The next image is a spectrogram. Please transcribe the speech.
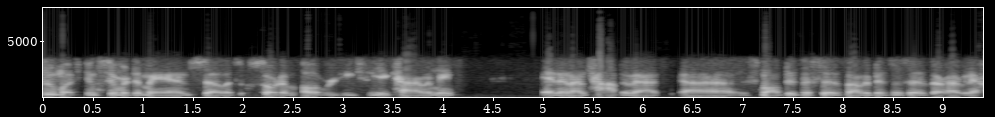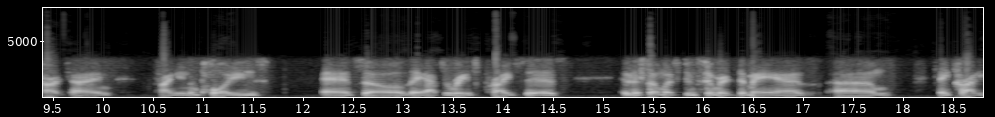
too much consumer demand, so it sort of overheats the economy. And then on top of that, uh, small businesses and other businesses are having a hard time finding employees, and so they have to raise prices. And there's so much consumer demand, um, they try to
